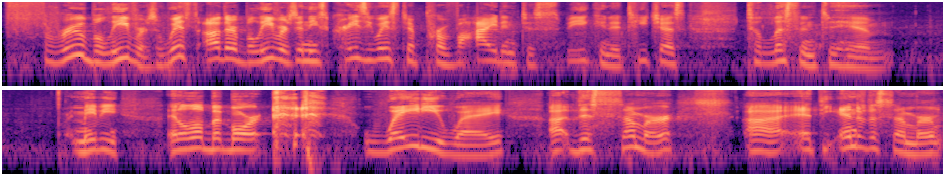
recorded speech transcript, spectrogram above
through believers, with other believers in these crazy ways to provide and to speak and to teach us to listen to Him. Maybe in a little bit more weighty way, uh, this summer, uh, at the end of the summer,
